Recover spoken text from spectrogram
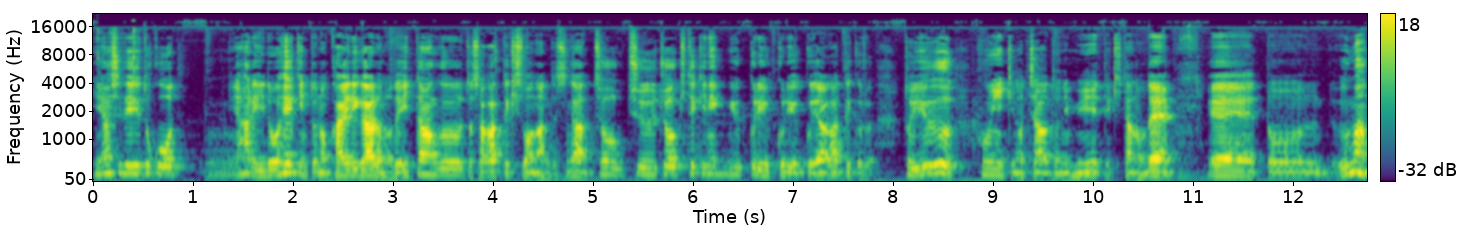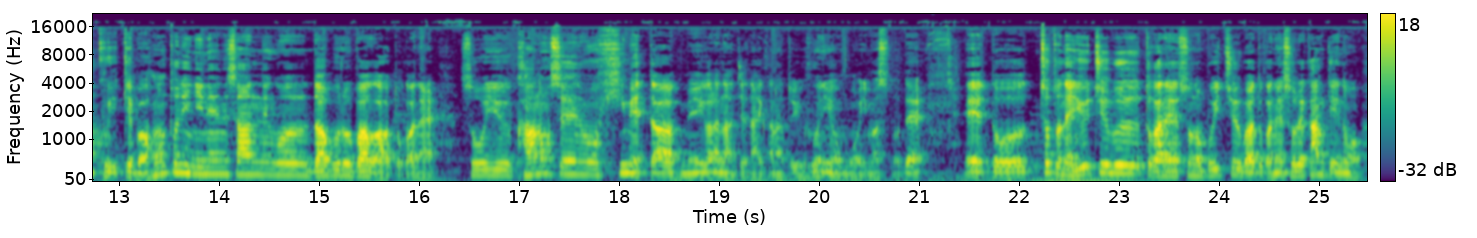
冷やしでいうとこう、やはり移動平均との乖離があるので、一旦はぐーっと下がってきそうなんですが、中長期的にゆっくりゆっくりゆっくり上がってくるという雰囲気のチャートに見えてきたので、えー、っと、うまくいけば本当に2年3年後ダブルバガーとかね、そういう可能性を秘めた銘柄なんじゃないかなというふうに思いますので、えー、っと、ちょっとね、YouTube とかね、その VTuber とかね、それ関係の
